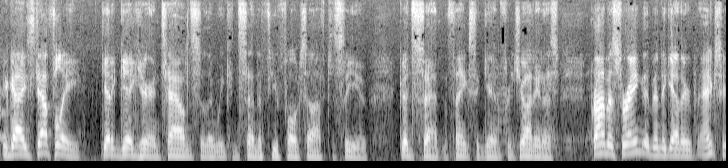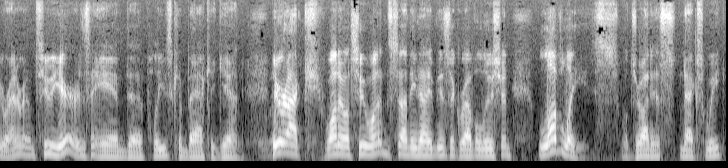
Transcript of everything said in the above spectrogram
You guys definitely get a gig here in town so that we can send a few folks off to see you. Good set, and thanks again for joining us. Promise Ring, they've been together actually right around two years, and uh, please come back again. New Rock 1021, Sunday Night Music Revolution. Lovelies will join us next week.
